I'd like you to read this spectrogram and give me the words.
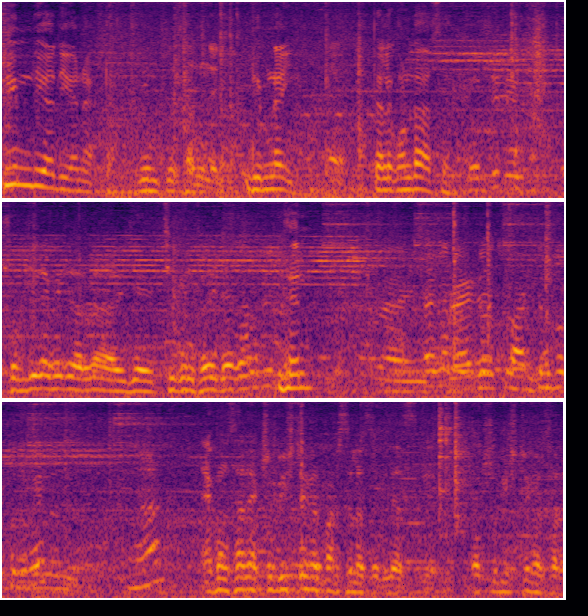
ডিম দিয়ে দিয়েন একটা। ডিম তো স্যার নেই। ডিম নাই? তাহলে কোনটা আছে? সবজি রেখে ওই যে চিকেন ফ্রাই দেখান দেন। এখন স্যার একশো বিশ টাকার পার্সেল আছে আজকে। একশো বিশ টাকা স্যার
